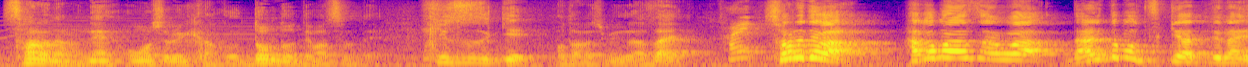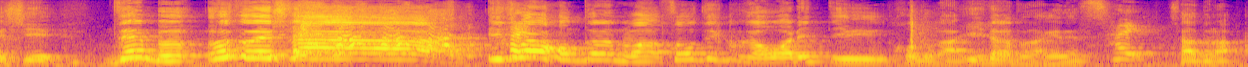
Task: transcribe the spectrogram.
さらなるね面白い企画どんどん出ますので引き続きお楽しみください、はい。それでは袴田さんは誰とも付き合ってないし全部嘘でした！一番本当なのは総チェックが終わりっていうことが言いたかっただけです、はい。さよなら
